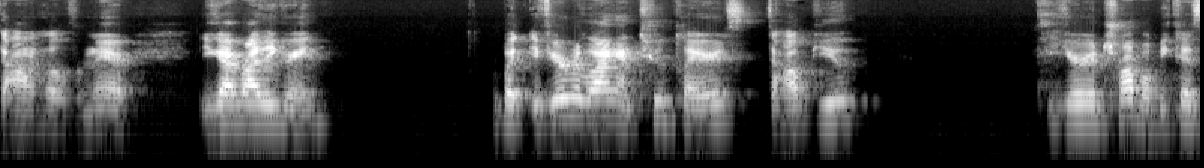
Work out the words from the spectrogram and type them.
downhill from there. You got Riley Greene, but if you're relying on two players to help you, you're in trouble because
